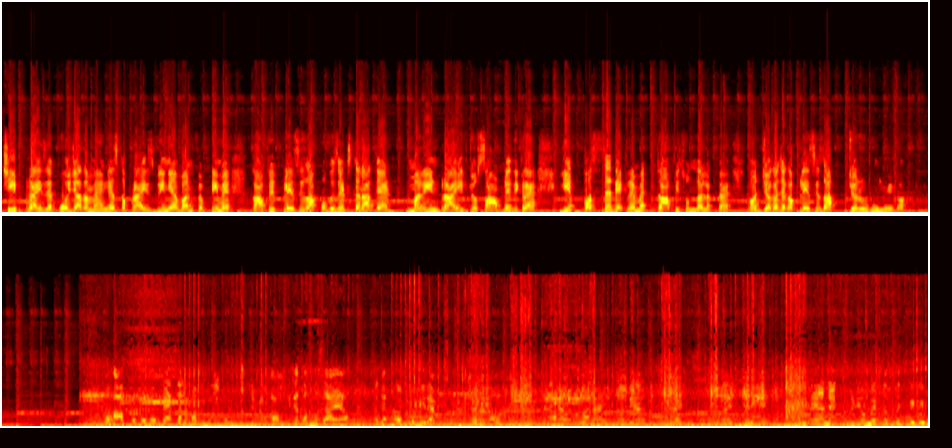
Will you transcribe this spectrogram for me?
चीप प्राइस है, कोई ज़्यादा महँगा इसका प्राइस भी नहीं है। 150 में काफ़ी प्लेसेस आपको विजिट्स कराते हैं। मरीन ड्राइव जो सामने दिख रहा है, ये बस से देखने में काफ़ी सुंदर लगता है। और जगह जगह प्लेसेस आप ज़रूर घूमेगा तो आप लोगों को कैसा लगा, मुझे तो घूमने में काफ़ी ज़्यादा मज़ा आया। अगर आपको मेरा एपिसोड अच्छा लगा हो तो प्लीज़ मेरे चैनल को लाइक शेयर करिए। मिलते हैं नेक्स्ट वीडियो में तब तक के लिए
